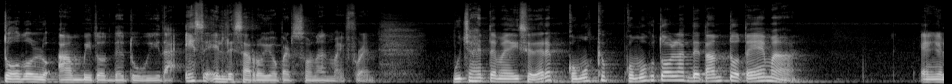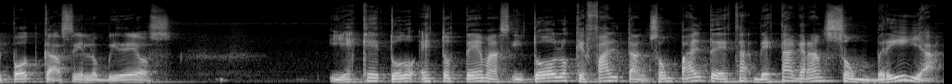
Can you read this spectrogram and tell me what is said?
todos los ámbitos de tu vida. Ese es el desarrollo personal, my friend. Mucha gente me dice, ¿cómo, que, ¿cómo tú hablas de tanto tema en el podcast y en los videos? Y es que todos estos temas y todos los que faltan son parte de esta, de esta gran sombrilla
